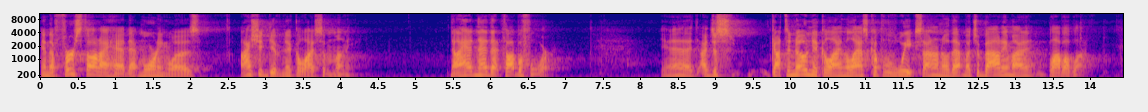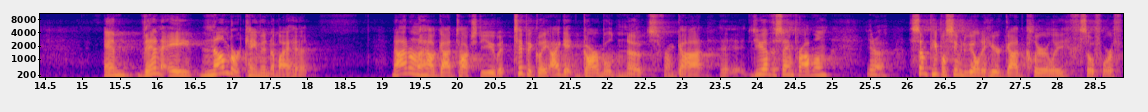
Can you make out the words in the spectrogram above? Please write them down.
and the first thought I had that morning was, I should give Nikolai some money. Now, I hadn't had that thought before. Yeah, I just got to know Nikolai in the last couple of weeks. I don't know that much about him. I blah blah blah. And then a number came into my head. Now I don't know how God talks to you, but typically I get garbled notes from God. Do you have the same problem? You know, some people seem to be able to hear God clearly, so forth.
